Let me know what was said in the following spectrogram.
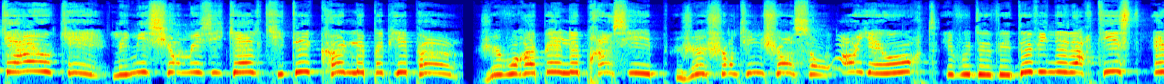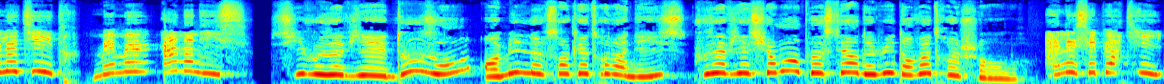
Karaoké, l'émission musicale qui décolle le papier peint. Je vous rappelle le principe. Je chante une chanson en yaourt et vous devez deviner l'artiste et le titre. Même un indice. Si vous aviez 12 ans en 1990, vous aviez sûrement un poster de lui dans votre chambre. Allez, c'est parti.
